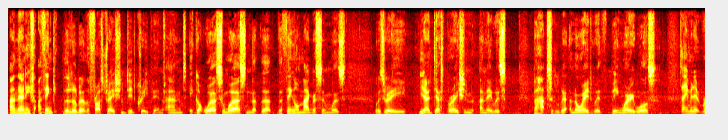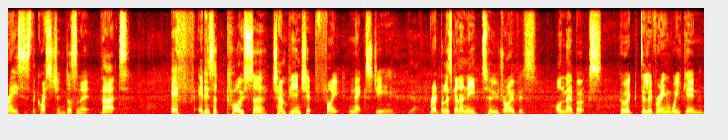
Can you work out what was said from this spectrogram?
And then he, I think the little bit of the frustration did creep in, and it got worse and worse. And the, the, the thing on Magnussen was was really you know desperation, and he was perhaps a little bit annoyed with being where he was. Damon, it raises the question, doesn't it, that if it is a closer championship fight next year, Red Bull is going to need two drivers on their books who are delivering week in,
